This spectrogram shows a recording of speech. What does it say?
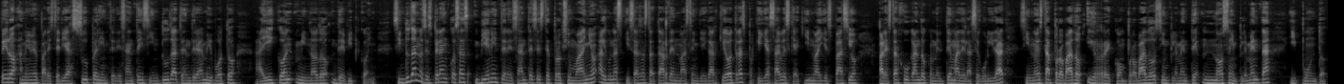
pero a mí me parecería súper interesante y sin duda tendría mi voto ahí con mi nodo de Bitcoin. Sin duda nos esperan cosas bien interesantes este próximo año, algunas quizás hasta tarden más en llegar que otras, porque ya sabes que aquí no hay espacio para estar jugando con el tema de la seguridad, si no está probado y recomprobado simplemente no se implementa y punto.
